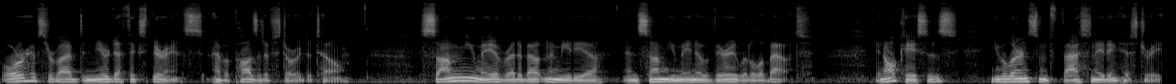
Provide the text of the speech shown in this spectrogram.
or have survived a near death experience and have a positive story to tell. Some you may have read about in the media, and some you may know very little about. In all cases, you will learn some fascinating history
